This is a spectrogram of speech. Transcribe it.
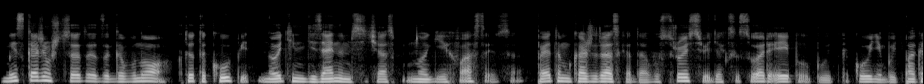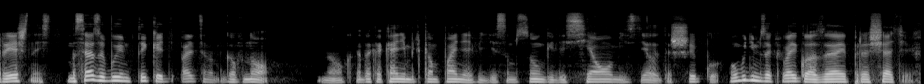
мы скажем, что это за говно, кто-то купит, но этим дизайном сейчас многие хвастаются. Поэтому каждый раз, когда в устройстве или аксессуаре Apple будет какую-нибудь погрешность, мы сразу будем тыкать пальцем в говно. Но когда какая-нибудь компания в виде Samsung или Xiaomi сделает ошибку, мы будем закрывать глаза и прощать их.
